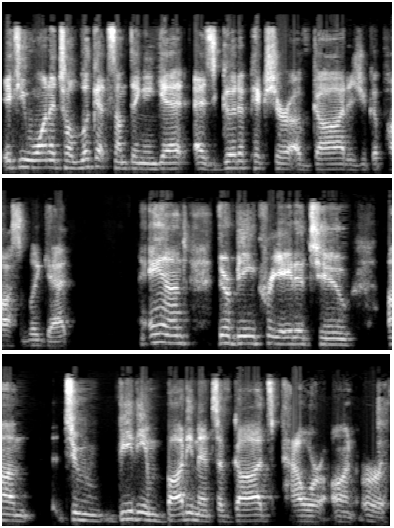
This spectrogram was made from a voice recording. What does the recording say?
if you wanted to look at something and get as good a picture of God as you could possibly get. And they're being created to um, to be the embodiments of God's power on earth.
